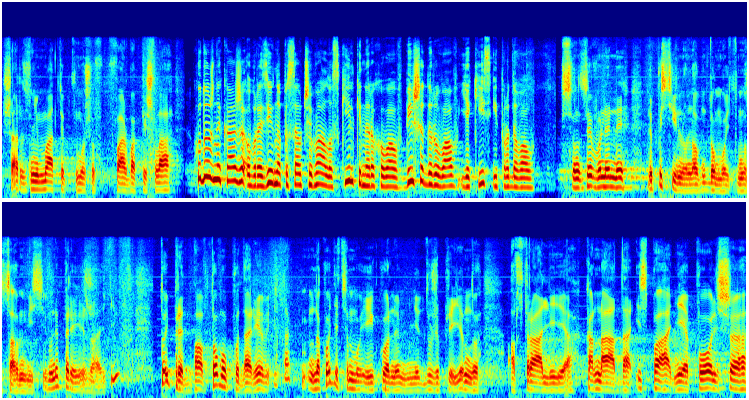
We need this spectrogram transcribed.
шар знімати, тому що фарба пішла. Художник каже, образів написав чимало, скільки не рахував, більше дарував, якісь і продавав. Ксьонзи вони не, не постійно на одному і тому самому місці, вони переїжджають. І той придбав, тому подарив. І так знаходяться мої ікони. Мені дуже приємно. Австралія, Канада, Іспанія, Польща.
